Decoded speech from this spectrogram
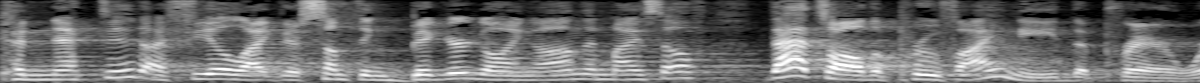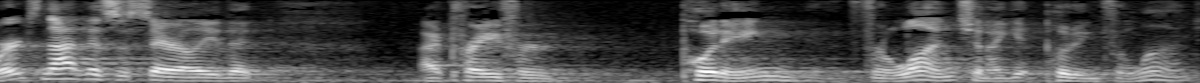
connected. I feel like there's something bigger going on than myself. That's all the proof I need that prayer works. Not necessarily that I pray for pudding for lunch and I get pudding for lunch.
